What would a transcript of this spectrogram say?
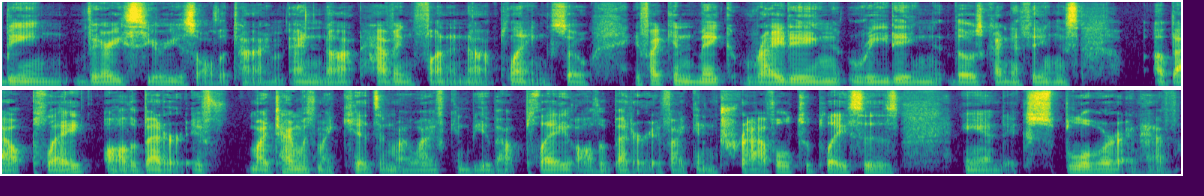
being very serious all the time and not having fun and not playing. So if I can make writing, reading, those kind of things about play, all the better. If my time with my kids and my wife can be about play, all the better. If I can travel to places and explore and have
